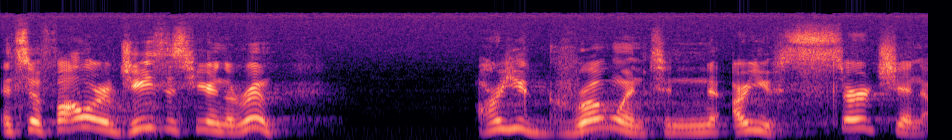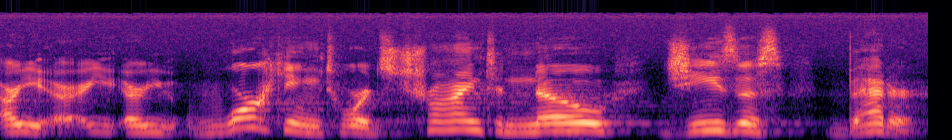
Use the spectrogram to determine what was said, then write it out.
And so, follower of Jesus here in the room, are you growing to are you searching? Are you, are you, are you working towards trying to know Jesus better?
